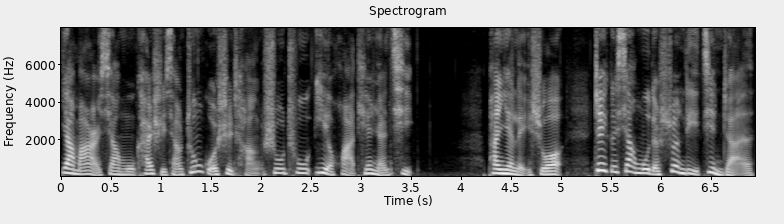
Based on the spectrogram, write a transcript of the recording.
亚马尔项目开始向中国市场输出液化天然气。潘艳磊说：“这个项目的顺利进展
